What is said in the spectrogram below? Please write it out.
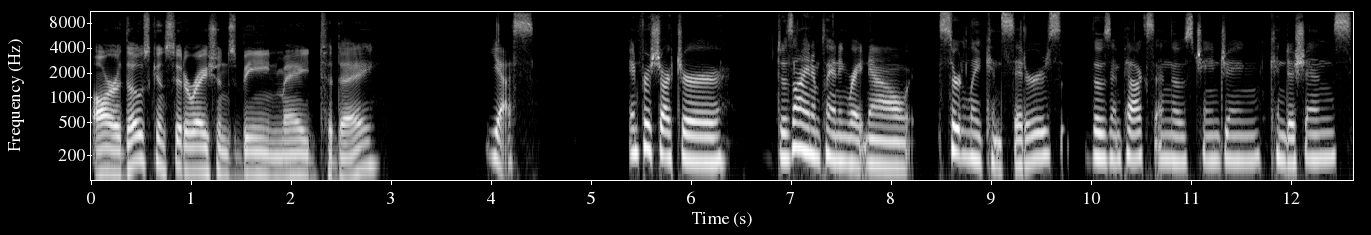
Are those considerations being made today? Yes infrastructure design and planning right now certainly considers those impacts and those changing conditions.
